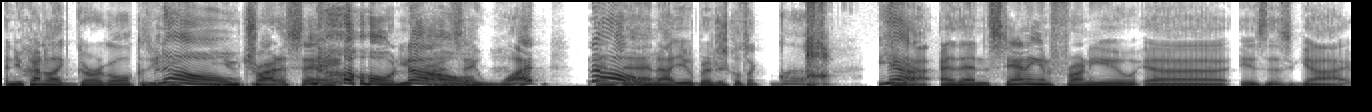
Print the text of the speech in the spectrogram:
and you kind of like gurgle because you, No. you, you try to say, No, you try to no. say what? No. And then uh, you but it just goes like, "Grr." Yeah. And then standing in front of you uh, is this guy.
